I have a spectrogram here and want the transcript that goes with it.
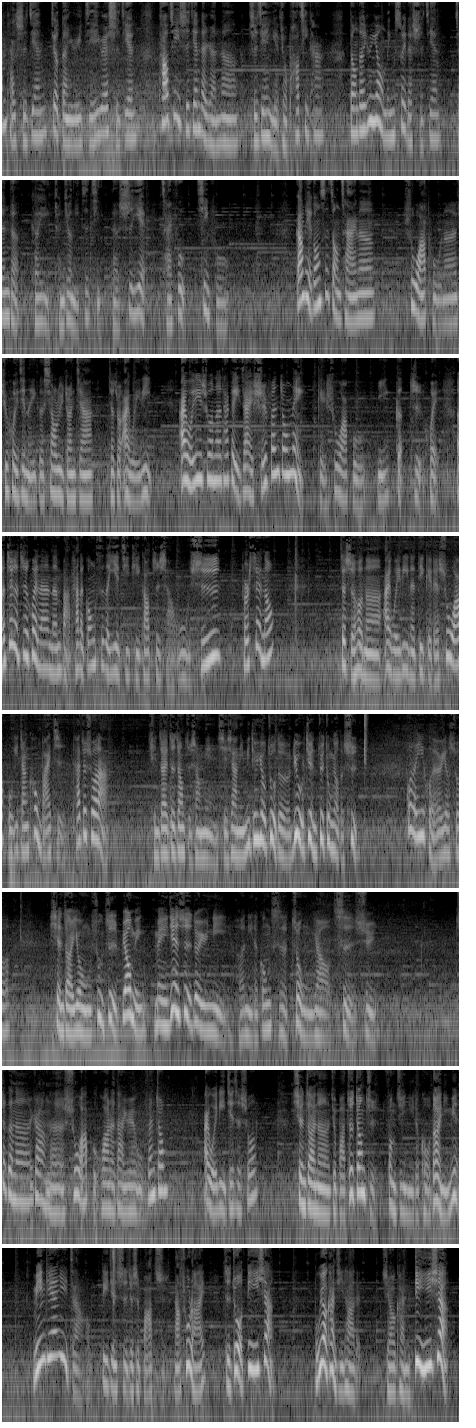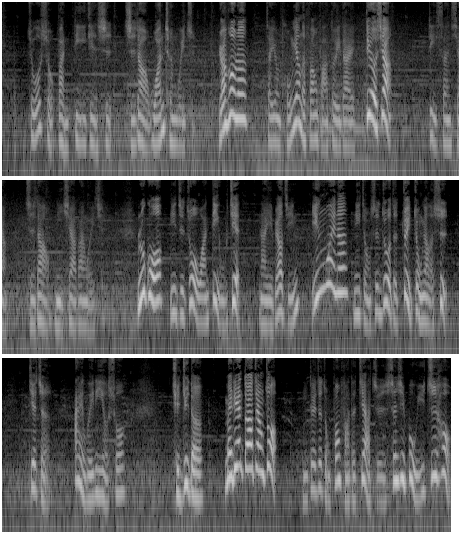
安排时间，就等于节约时间。抛弃时间的人呢，时间也就抛弃他。懂得运用零碎的时间，真的可以成就你自己的事业、财富、幸福。钢铁公司总裁呢，舒瓦普呢，去会见了一个效率专家，叫做艾维利。艾维利说呢，他可以在十分钟内给舒瓦普一个智慧，而这个智慧呢，能把他的公司的业绩提高至少五十 percent 哦。这时候呢，艾维利呢递给了舒瓦普一张空白纸，他就说了：“请在这张纸上面写下你明天要做的六件最重要的事。”过了一会儿，又说：“现在用数字标明每件事对于你和你的公司的重要次序。”这个呢，让了舒瓦普花了大约五分钟。艾维利接着说：“现在呢，就把这张纸放进你的口袋里面。”明天一早，第一件事就是把纸拿出来，只做第一项，不要看其他的，只要看第一项。左手办第一件事，直到完成为止。然后呢，再用同样的方法对待第二项、第三项，直到你下班为止。如果你只做完第五件，那也不要紧，因为呢，你总是做着最重要的事。接着，艾维利又说。请记得，每天都要这样做。你对这种方法的价值深信不疑之后，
